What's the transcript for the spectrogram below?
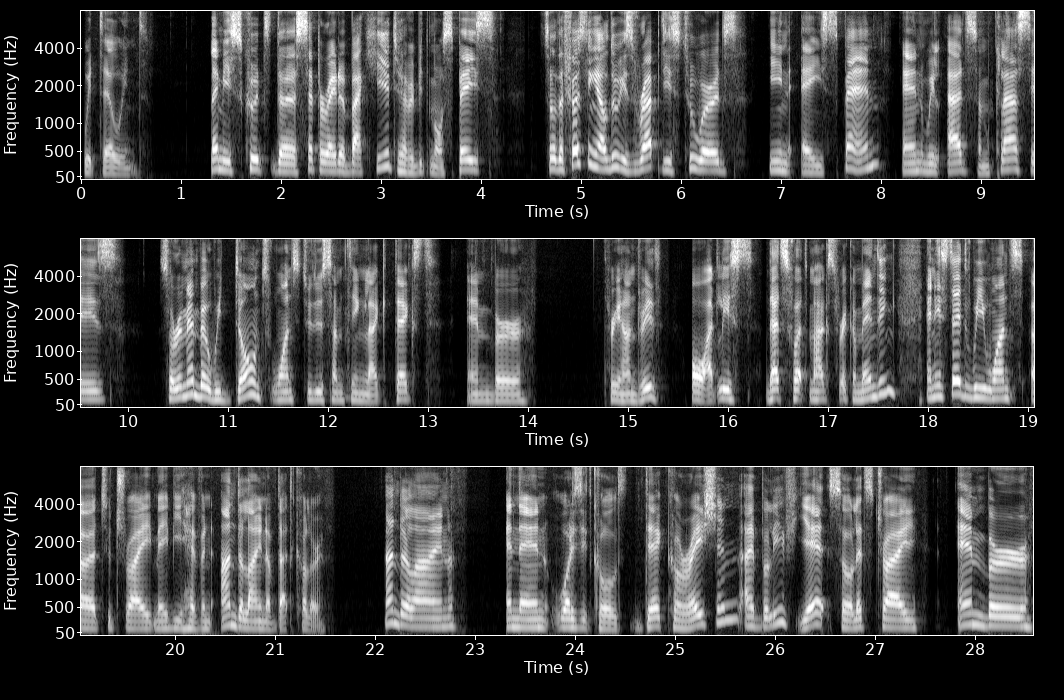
with Tailwind. Let me scoot the separator back here to have a bit more space. So the first thing I'll do is wrap these two words in a span and we'll add some classes. So remember, we don't want to do something like text amber 300 or at least that's what Marc's recommending. And instead we want uh, to try maybe have an underline of that color. Underline. And then what is it called? Decoration, I believe. Yeah, so let's try Amber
